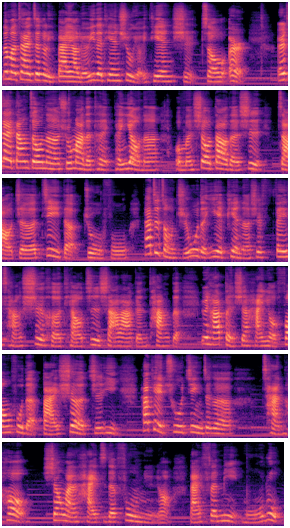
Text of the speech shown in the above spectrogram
那么在这个礼拜要留意的天数，有一天是周二。而在当中呢，属马的朋朋友呢，我们受到的是沼泽剂的祝福。那这种植物的叶片呢，是非常适合调制沙拉跟汤的，因为它本身含有丰富的白色之意，它可以促进这个产后。生完孩子的妇女哦，来分泌母乳，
